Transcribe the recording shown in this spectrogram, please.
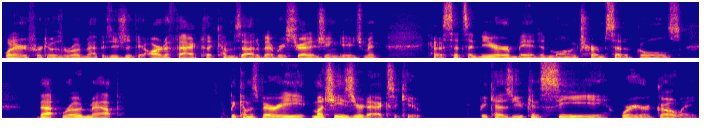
what I refer to as a roadmap is usually the artifact that comes out of every strategy engagement, kind of sets a near, mid, and long term set of goals. That roadmap becomes very much easier to execute because you can see where you're going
